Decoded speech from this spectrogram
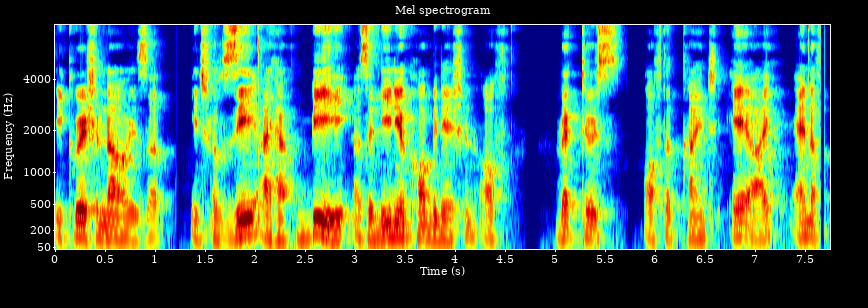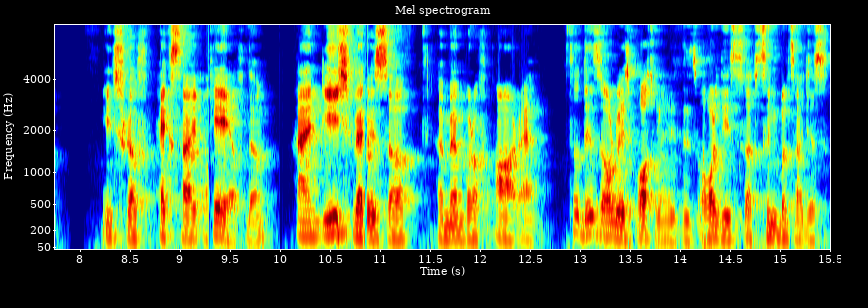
equation now is uh, instead of z, I have b as a linear combination of vectors of the kind ai, n of instead of xi or k of them and each vector is a, a member of Rm. So this is always possible. This, all these uh, symbols are just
